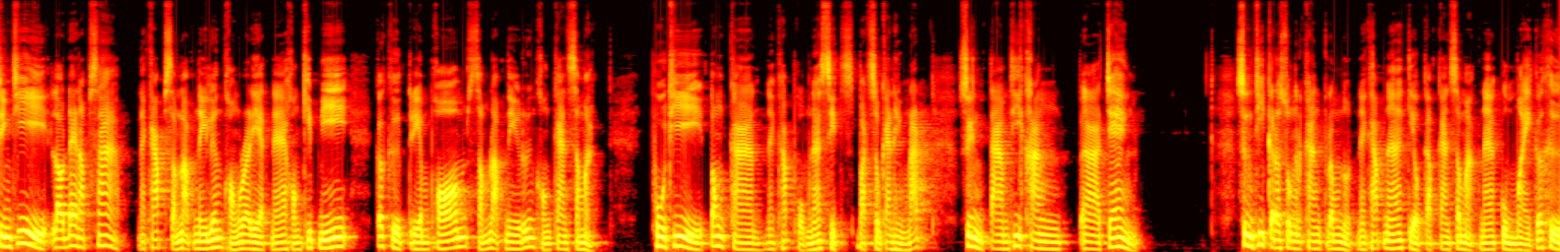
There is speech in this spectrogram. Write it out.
สิ่งที่เราได้รับทราบนะครับสำหรับในเรื่องของรายละเอียดนะของคลิปนี้ ก็คือเตรียมพร้อมสำหรับในเรื่องของการสมัคร ผู้ที่ต้องการนะครับผมนะสิทธิ์บัตรสวัสดิการแห่งรัฐ ซึ่งตามที่คลังแจ้ง ซึ่งที่กระทรวงการคลังกำหนดนะครับนะเกี่ยวกับการสมัครนะกลุ่มใหม่ก็คือ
